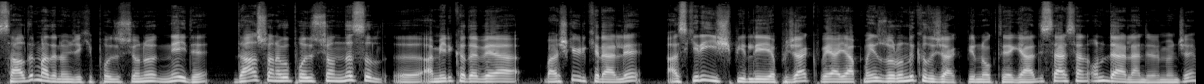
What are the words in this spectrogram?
saldırmadan önceki pozisyonu neydi? Daha sonra bu pozisyon nasıl e, Amerika'da veya başka ülkelerle askeri işbirliği yapacak veya yapmayı zorunlu kılacak bir noktaya geldi. İstersen onu değerlendirelim önce.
